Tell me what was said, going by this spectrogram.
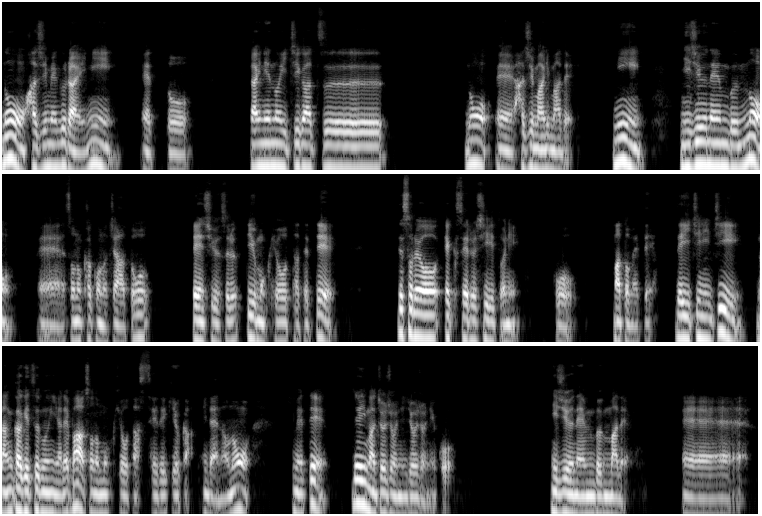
の初めぐらいに、えっと、来年の1月の、えー、始まりまでに20年分の、えー、その過去のチャートを練習するっていう目標を立てて、で、それを Excel シートにこうまとめて、で、1日何ヶ月分やればその目標を達成できるかみたいなのを決めて、で、今徐々に徐々にこう、20年分まで、えー、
